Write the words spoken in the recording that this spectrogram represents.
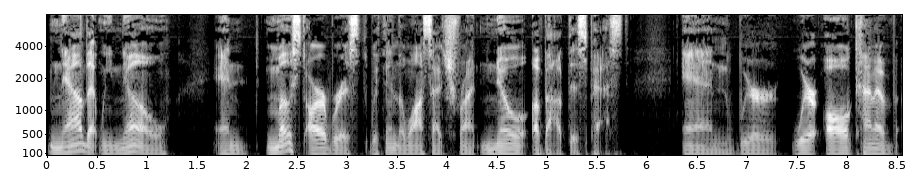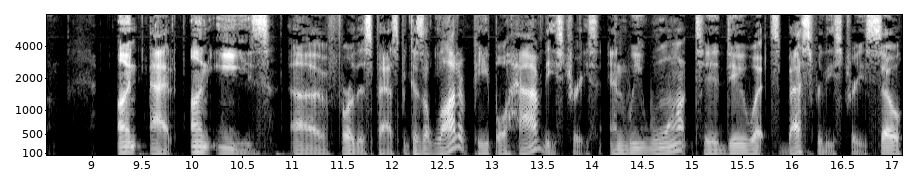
now that we know, and most arborists within the Wasatch Front know about this pest, and we're we're all kind of un, at unease uh, for this pest because a lot of people have these trees, and we want to do what's best for these trees. So,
